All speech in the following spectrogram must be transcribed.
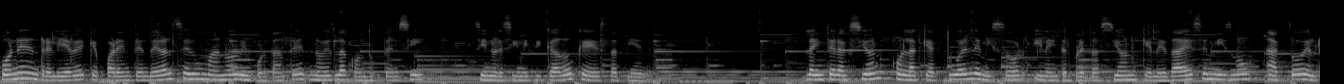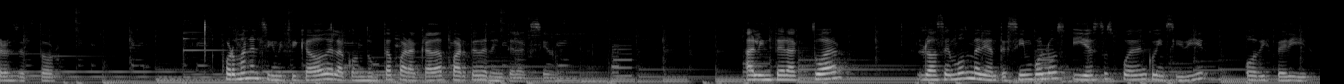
pone en relieve que para entender al ser humano lo importante no es la conducta en sí, sino el significado que ésta tiene. La interacción con la que actúa el emisor y la interpretación que le da ese mismo acto el receptor forman el significado de la conducta para cada parte de la interacción. Al interactuar, lo hacemos mediante símbolos y estos pueden coincidir o diferir.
